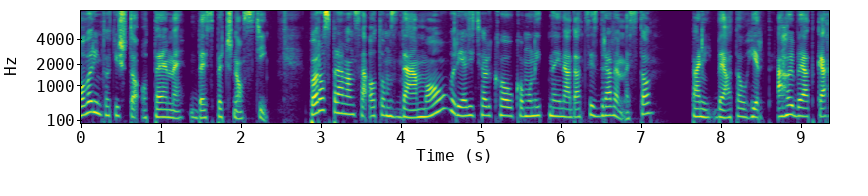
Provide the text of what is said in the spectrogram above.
Hovorím totižto o téme bezpečnosti. Porozprávam sa o tom s dámou, riaditeľkou komunitnej nadácie Zdravé mesto, pani Beatou Hirt. Ahoj Beatka.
